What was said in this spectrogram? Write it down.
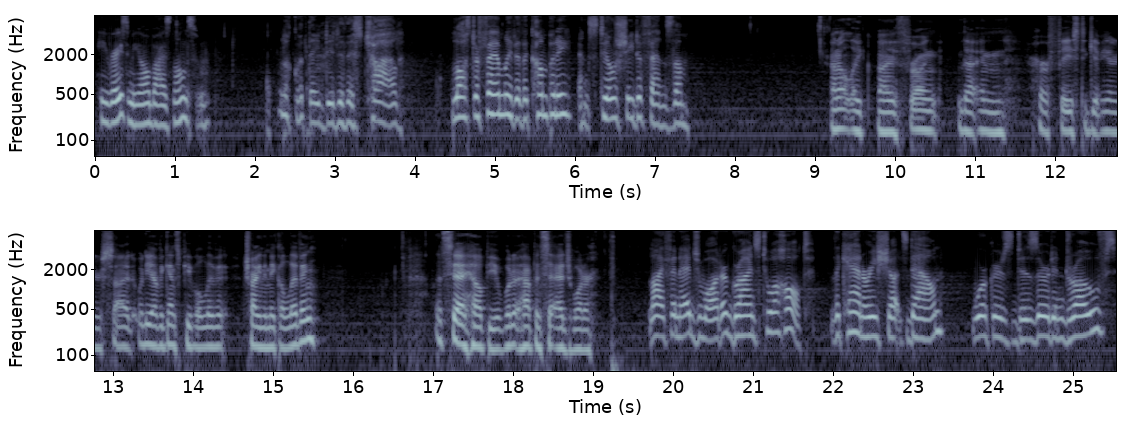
he raised me all by his lonesome. Look what they did to this child. Lost her family to the company, and still she defends them. I don't like uh, throwing that in her face to get me on your side. What do you have against people living, trying to make a living? Let's say I help you. What happens to Edgewater? Life in Edgewater grinds to a halt. The cannery shuts down, workers desert in droves,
